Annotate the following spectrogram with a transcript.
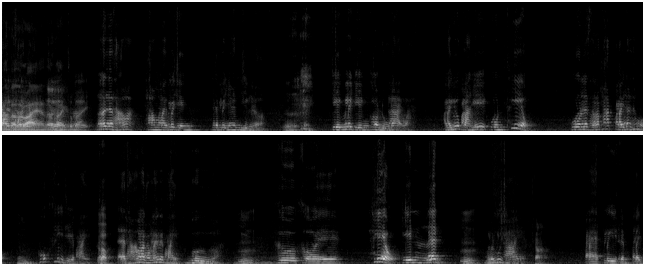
จำสบายเอสบายอสบายแล้วจะถามว่าทำไมพระเชงจะเป็นอย่างนั้นจริงเหรอเออจริงไม่จริงก็ดูได้ว่า อายุป่านนี้คนเที่ยวควรและสารพัดไปได้ทั้งหมด อืมทุกที่ที่จะไป ครับ แต่ถามว่าทำไมไม่ไป เบื่อ อืม คือเคย เที่ยวกินเล่น อืมเหมือนผู้ชายเนี่ยครับแปดปีเต็มเต็ม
